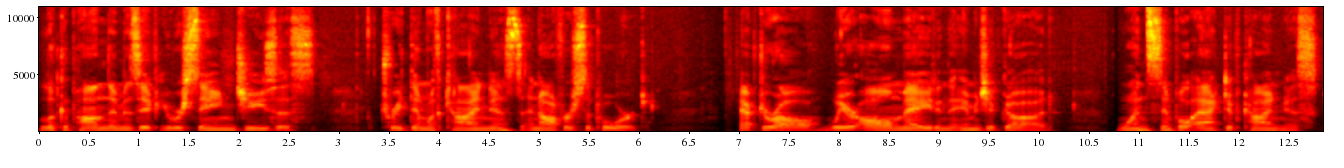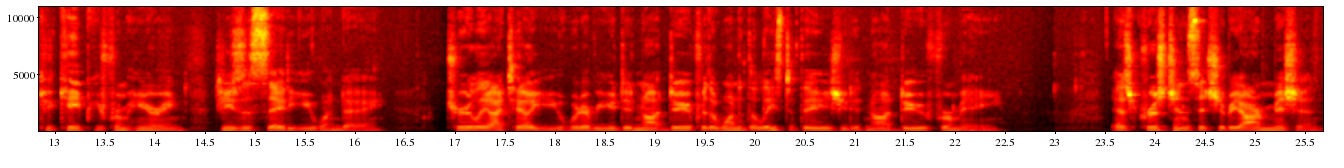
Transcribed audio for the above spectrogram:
look upon them as if you were seeing Jesus. Treat them with kindness and offer support. After all, we are all made in the image of God. One simple act of kindness could keep you from hearing Jesus say to you one day, Truly I tell you, whatever you did not do for the one of the least of these, you did not do for me. As Christians, it should be our mission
